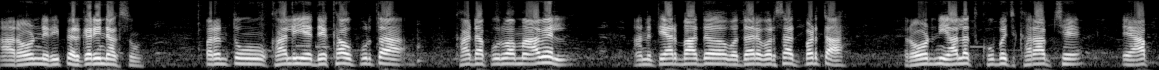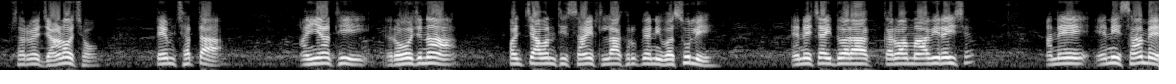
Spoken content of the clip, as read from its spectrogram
આ રોડને રિપેર કરી નાખશું. પરંતુ ખાલી એ દેખાવ પૂરતા ખાડા પૂરવામાં આવેલ અને ત્યારબાદ વધારે વરસાદ પડતા રોડની હાલત ખૂબ જ ખરાબ છે, એ આપ સર્વે જાણો છો. તેમ છતાં, અહીંયાથી રોજના પંચાવનથી સાઠ લાખ રૂપિયાની વસૂલી એનએચઆઈ દ્વારા કરવામાં આવી રહી છે અને એની સામે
